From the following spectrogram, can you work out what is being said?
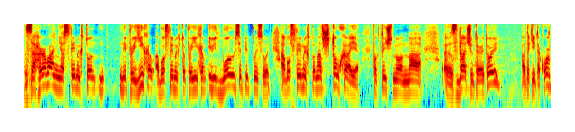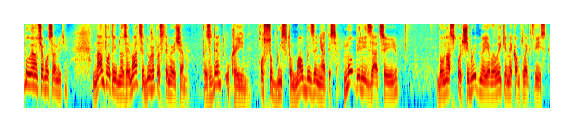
загравання з тими, хто не приїхав, або з тими, хто приїхав і відмовився підписувати, або з тими, хто нас штовхає фактично на е, здачу територій, а такі також були на цьому саміті. Нам потрібно займатися дуже простими речами. Президент України особисто мав би зайнятися мобілізацією, бо в нас очевидно є великий некомплект військ.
